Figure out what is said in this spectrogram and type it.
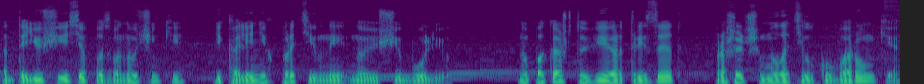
отдающиеся в позвоночнике и коленях противной ноющей болью. Но пока что VR-3Z, прошедший молотилку в воронке,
